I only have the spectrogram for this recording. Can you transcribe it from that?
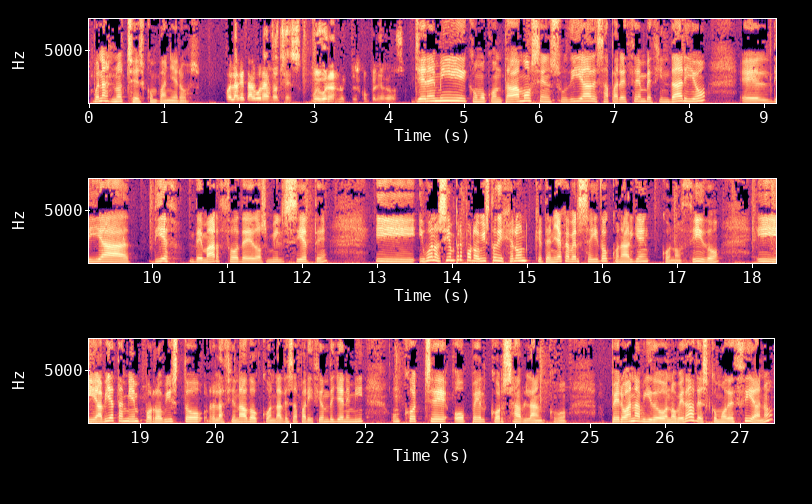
Buenas noches, compañeros. Hola, ¿qué tal? Buenas noches. Muy buenas noches, compañeros. Jeremy, como contábamos en su día, desaparece en vecindario el día 10 de marzo de 2007. Y, y, bueno, siempre por lo visto dijeron que tenía que haberse ido con alguien conocido y había también por lo visto relacionado con la desaparición de Jeremy un coche Opel Corsa blanco. Pero han habido novedades, como decía, ¿no?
